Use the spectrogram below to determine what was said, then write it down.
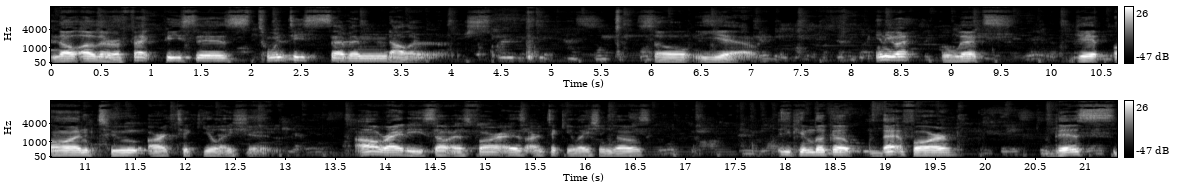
no other effect pieces. $27. So, yeah. Anyway, let's get on to articulation. Alrighty, so as far as articulation goes, you can look up that far. This,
